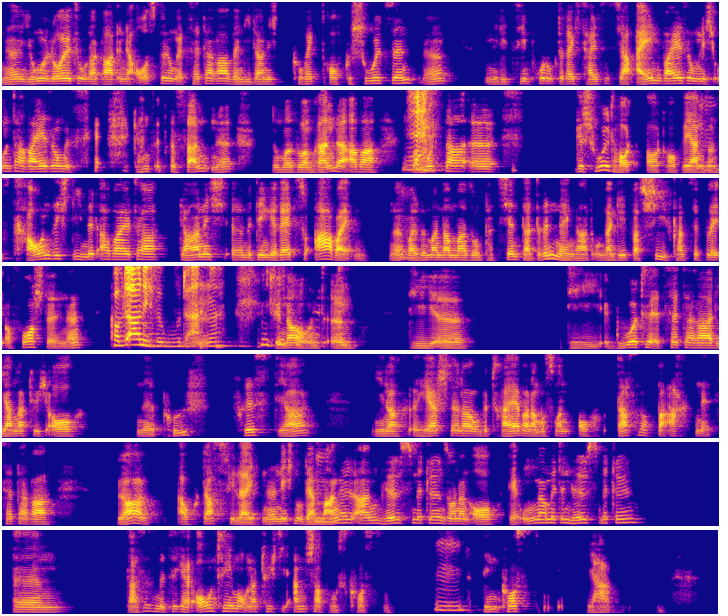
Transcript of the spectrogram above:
ne, junge Leute oder gerade in der Ausbildung etc., wenn die da nicht korrekt drauf geschult sind, ne, Medizinprodukterecht heißt es ja Einweisung, nicht Unterweisung. Ist ganz interessant, ne? Nur mal so am Rande, aber man muss da, äh, geschult auch, auch drauf werden, mhm. sonst trauen sich die Mitarbeiter gar nicht, äh, mit dem Gerät zu arbeiten. Ne? Mhm. Weil wenn man dann mal so einen Patient da drin hängen hat und dann geht was schief, kannst du dir vielleicht auch vorstellen, ne? Kommt auch nicht so gut an, ne? genau, und ähm, die, äh, die Gurte etc., die haben natürlich auch eine Prüffrist, ja, je nach Hersteller und Betreiber, da muss man auch das noch beachten etc. Ja, auch das vielleicht, ne? Nicht nur der mhm. Mangel an Hilfsmitteln, sondern auch der Umgang mit den Hilfsmitteln. Ähm, das ist mit Sicherheit auch ein Thema und natürlich die Anschaffungskosten. Mhm. Den Kosten, ja,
